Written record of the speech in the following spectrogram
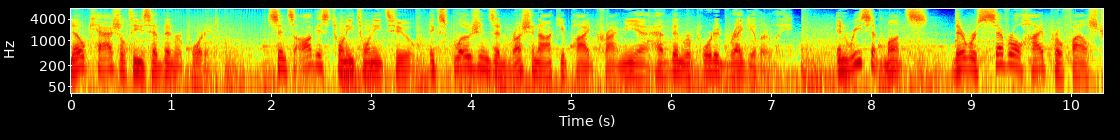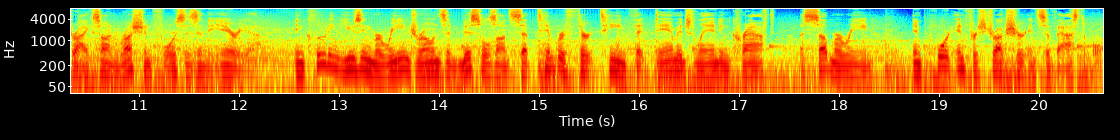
No casualties have been reported. Since August 2022, explosions in Russian-occupied Crimea have been reported regularly. In recent months, there were several high-profile strikes on Russian forces in the area, including using marine drones and missiles on September 13th that damaged landing craft, a submarine, and port infrastructure in Sevastopol.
